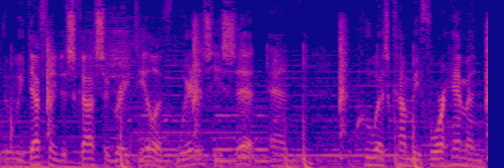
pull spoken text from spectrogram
that we definitely discuss a great deal of where does he sit and who has come before him and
